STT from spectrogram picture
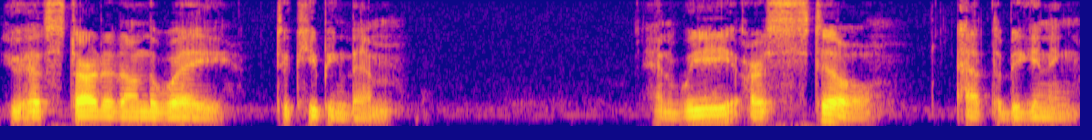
you have started on the way to keeping them. And we are still at the beginning.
